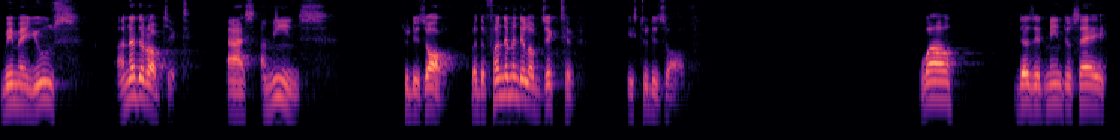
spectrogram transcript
We may use another object as a means to dissolve, but the fundamental objective is to dissolve. Well, does it mean to say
